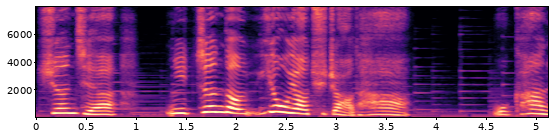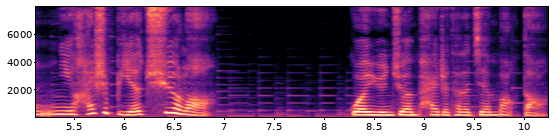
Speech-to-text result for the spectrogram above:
娟姐，你真的又要去找他？我看你还是别去了。”关云娟拍着他的肩膀道：“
